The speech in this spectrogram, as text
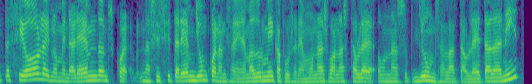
l'habitació la il·luminarem, doncs, quan, necessitarem llum quan ens anirem a dormir, que posarem unes bones taule, unes llums a la tauleta de nit,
